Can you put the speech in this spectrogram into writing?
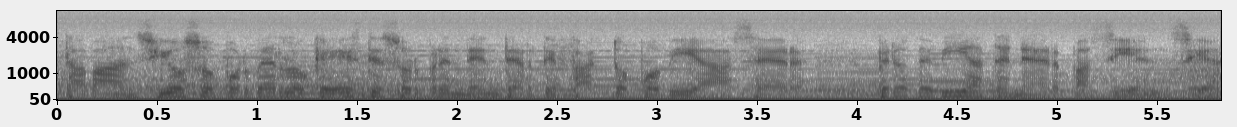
Estaba ansioso por ver lo que este sorprendente artefacto podía hacer, pero debía tener paciencia.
